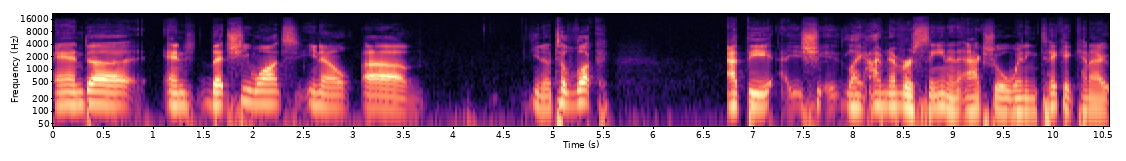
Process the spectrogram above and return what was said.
and uh, and that she wants you know um, you know to look at the she, like I've never seen an actual winning ticket. Can I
